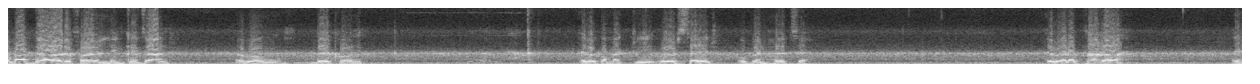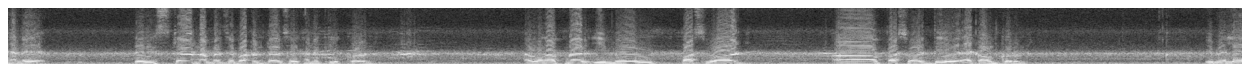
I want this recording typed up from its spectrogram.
আমার দেওয়া রেফারেল লিঙ্কে যান এবং দেখুন, এরকম একটি ওয়েবসাইট ওপেন হয়েছে। এবার আপনারা এখানে রেজিস্টার নামে যে বাটনটা আছে, এখানে ক্লিক করুন। এবং আপনার ইমেল পাসওয়ার্ড পাসওয়ার্ড দিয়ে অ্যাকাউন্ট করুন। ইমেলে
